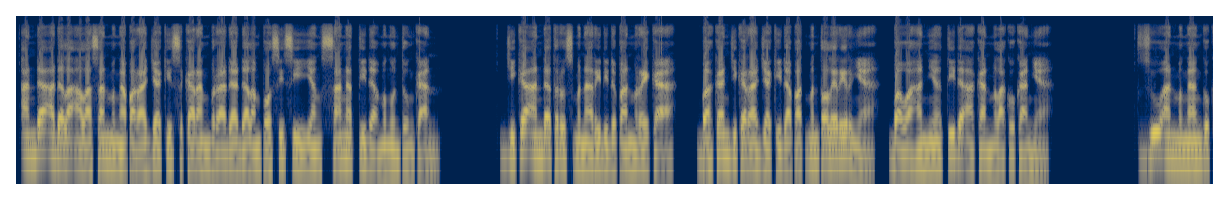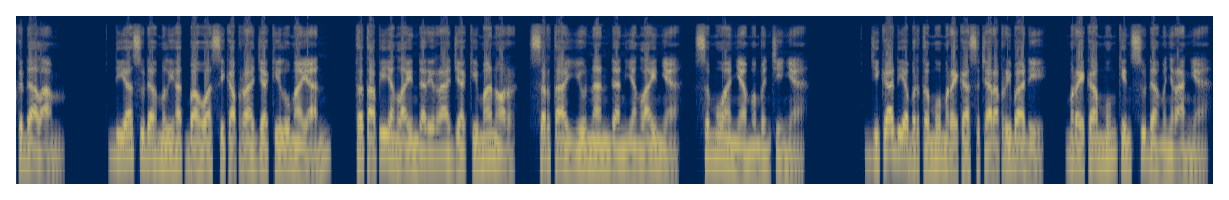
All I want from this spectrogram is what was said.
Anda adalah alasan mengapa Raja Ki sekarang berada dalam posisi yang sangat tidak menguntungkan. Jika Anda terus menari di depan mereka, bahkan jika Raja Ki dapat mentolerirnya, bawahannya tidak akan melakukannya. Zuan mengangguk ke dalam. Dia sudah melihat bahwa sikap Raja Ki lumayan, tetapi yang lain dari Raja Ki Manor, serta Yunan dan yang lainnya, semuanya membencinya. Jika dia bertemu mereka secara pribadi, mereka mungkin sudah menyerangnya.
